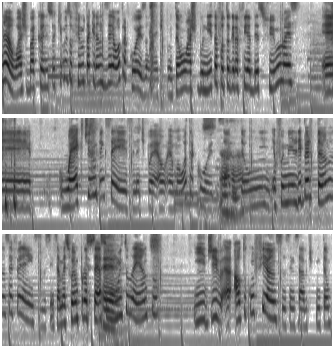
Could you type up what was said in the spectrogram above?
Não, eu acho bacana isso aqui, mas o filme tá querendo dizer outra coisa, né? Tipo, então eu acho bonita a fotografia desse filme, mas é, o act não tem que ser esse, né? Tipo, é, é uma outra coisa, sabe? Aham. Então eu fui me libertando das referências, assim, sabe? Mas foi um processo É. muito lento e de é, autoconfiança, assim, sabe? Tipo, então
